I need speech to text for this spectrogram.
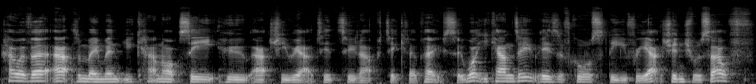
However, at the moment, you cannot see who actually reacted to that particular post. So what you can do is, of course, leave reactions yourself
